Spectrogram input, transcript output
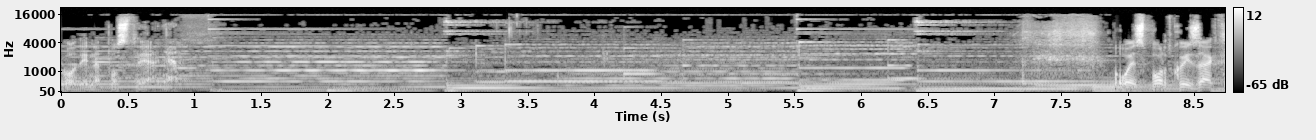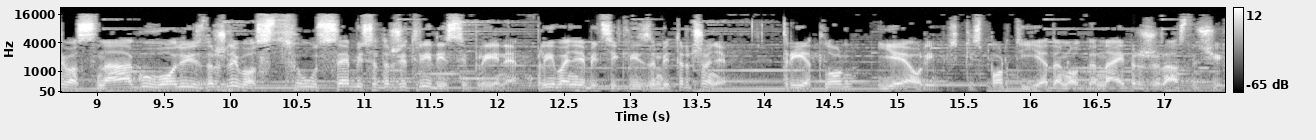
godina postojanja. Ovo je sport koji zahteva snagu, volju i izdržljivost. U sebi sadrži tri discipline. Plivanje, biciklizam i trčanje. Triatlon je olimpijski sport i jedan od najbrže rastućih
